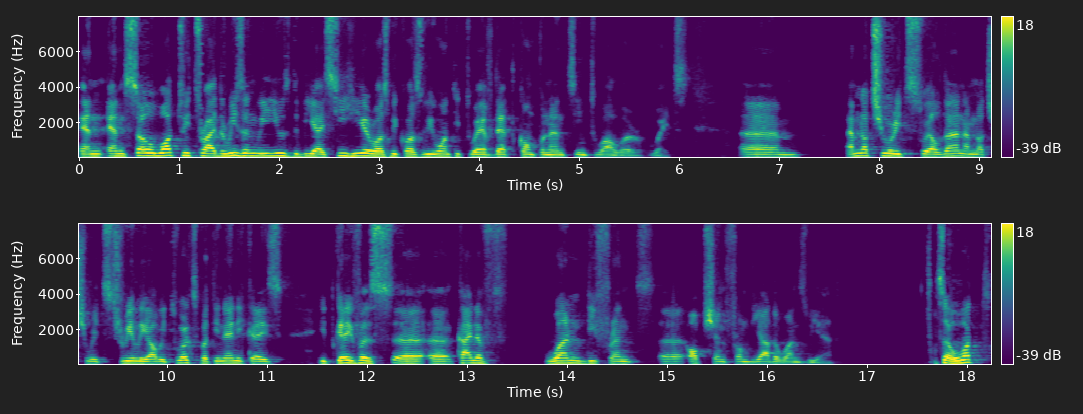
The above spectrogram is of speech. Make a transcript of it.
And, and so what we tried, the reason we used the BIC here was because we wanted to have that component into our weights. Um, I'm not sure it's well done. I'm not sure it's really how it works, but in any case, it gave us uh, a kind of one different uh, option from the other ones we had. So what,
